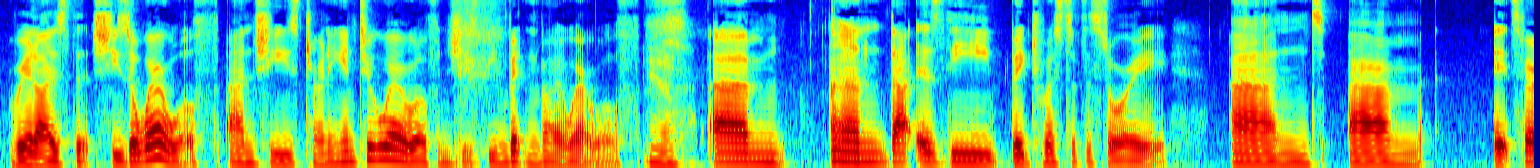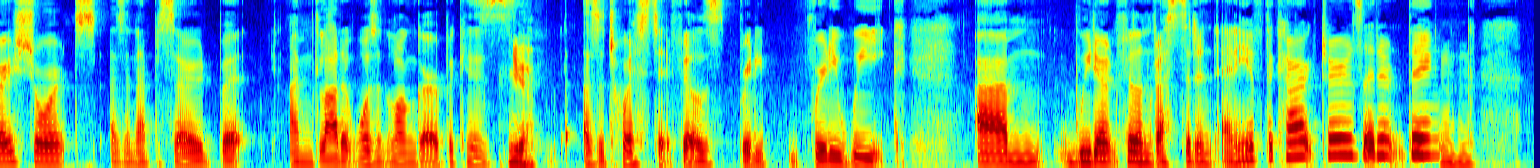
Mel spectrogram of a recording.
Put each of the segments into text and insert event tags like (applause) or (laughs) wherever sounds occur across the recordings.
realize that she's a werewolf and she's turning into a werewolf and she's been bitten by a werewolf. Yeah, Um, and that is the big twist of the story. And um, it's very short as an episode, but I'm glad it wasn't longer because yeah, as a twist, it feels really, really weak. Um, we don't feel invested in any of the characters. I don't think.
